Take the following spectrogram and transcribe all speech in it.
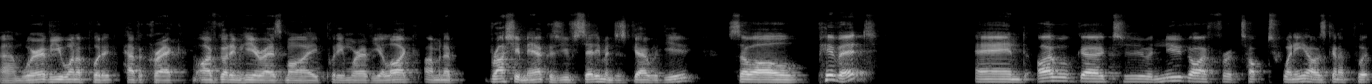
Um, wherever you want to put it, have a crack. I've got him here as my put him wherever you like. I'm going to brush him now because you've said him and just go with you. So I'll pivot and I will go to a new guy for a top 20. I was going to put,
